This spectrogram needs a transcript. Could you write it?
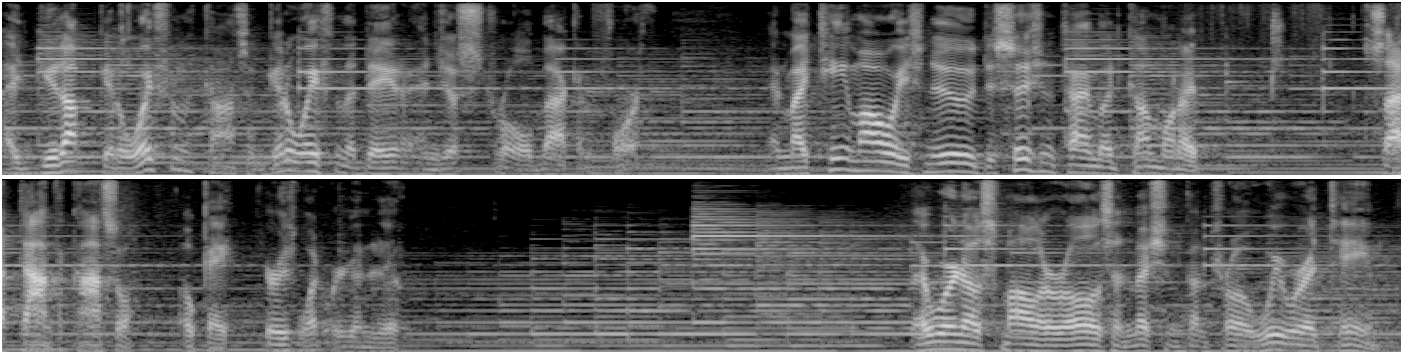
I'd get up, get away from the console, get away from the data, and just stroll back and forth. And my team always knew decision time would come when I sat down at the console. Okay, here's what we're going to do. There were no smaller roles in mission control. We were a team.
